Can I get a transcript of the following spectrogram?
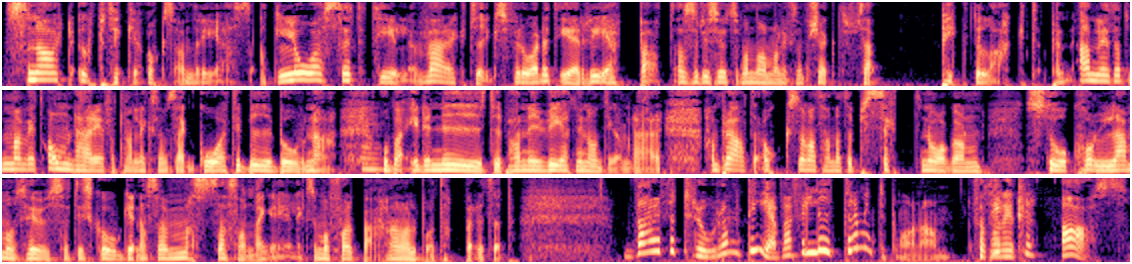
Snart upptäcker också Andreas att låset till verktygsförrådet är repat. Alltså det ser ut som att någon har liksom försökt så här, pick the lock. typ. Anledningen till att man vet om det här är för att han liksom så går till byborna och bara är det ni, typ, har ni, vet ni någonting om det här? Han pratar också om att han har typ sett någon stå och kolla mot huset i skogen, alltså massa sådana grejer liksom och folk bara, han håller på att tappa det typ. Varför tror de det? Varför litar de inte på honom? För att han Det är är ett as.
